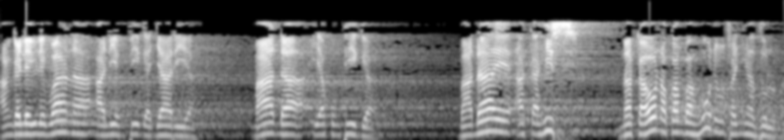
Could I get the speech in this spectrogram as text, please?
Angalia yule bwana aliyempiga jaria. Baada ya kumpiga baadaye akahisi na akaona kwamba huu nimemfanyia dhulma.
